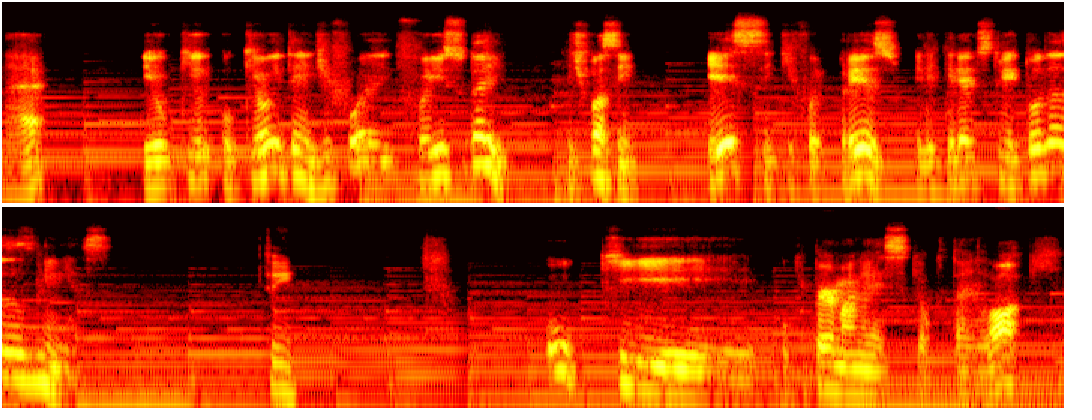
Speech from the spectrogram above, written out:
né? E o que, o que eu entendi foi, foi isso daí. E, tipo assim, esse que foi preso, ele queria destruir todas as linhas. Sim. O que o que permanece, que é o que está em Loki,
